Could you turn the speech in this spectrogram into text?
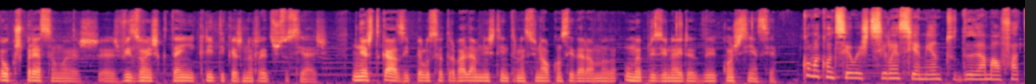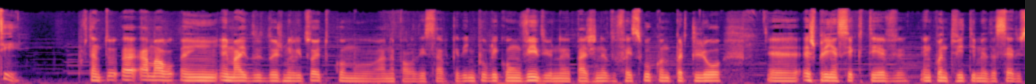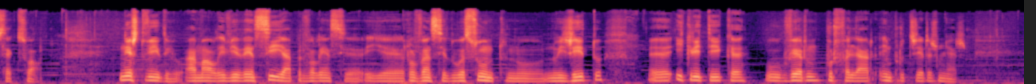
ou que expressam as, as visões que têm e críticas nas redes sociais. Neste caso, e pelo seu trabalho, a Amnistia Internacional considera uma, uma prisioneira de consciência. Como aconteceu este silenciamento de Amal Fati? Portanto, a Amal, em, em maio de 2018, como a Ana Paula disse há bocadinho, publicou um vídeo na página do Facebook onde partilhou eh, a experiência que teve enquanto vítima de assédio sexual. Neste vídeo, a Amal evidencia a prevalência e a relevância do assunto no, no Egito, e critica o governo por falhar em proteger as mulheres.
